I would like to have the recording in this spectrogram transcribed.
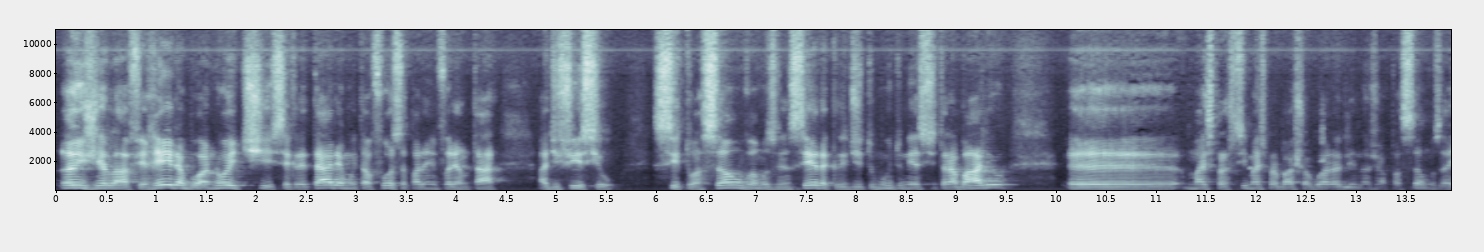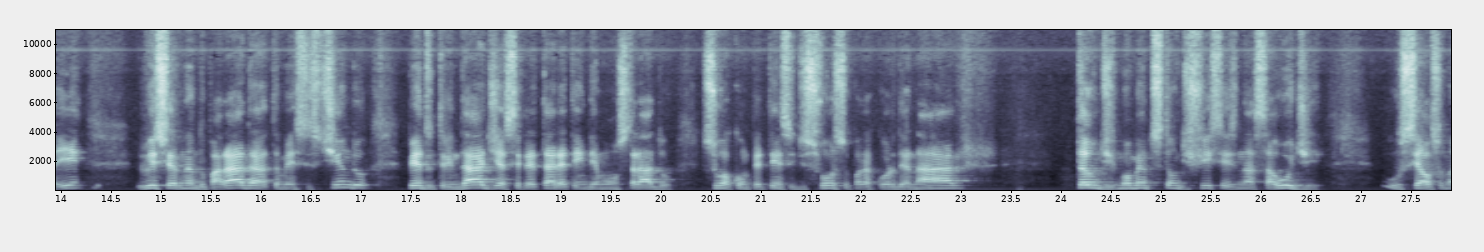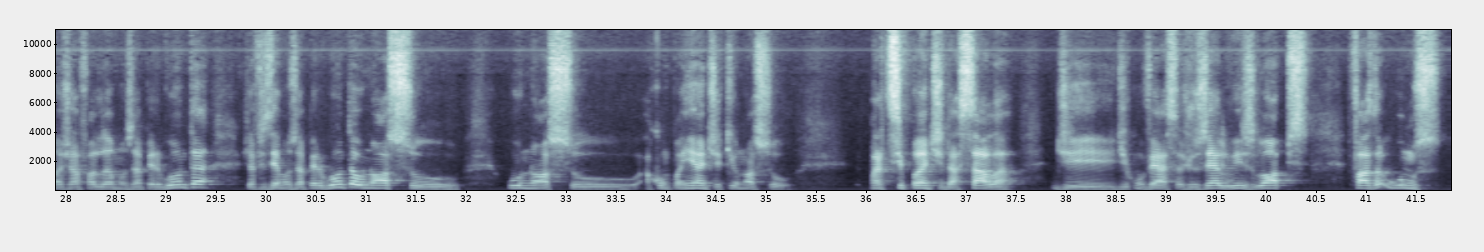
Ângela Ferreira, boa noite, secretária, muita força para enfrentar a difícil situação, vamos vencer, acredito muito nesse trabalho. É, mais para cima, mais para baixo agora, ali nós já passamos aí. Luiz Fernando Parada, também assistindo. Pedro Trindade, a secretária tem demonstrado sua competência e esforço para coordenar tão, momentos tão difíceis na saúde. O Celso, nós já falamos a pergunta, já fizemos a pergunta. O nosso, o nosso acompanhante aqui, o nosso participante da sala de, de conversa, José Luiz Lopes, faz alguns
